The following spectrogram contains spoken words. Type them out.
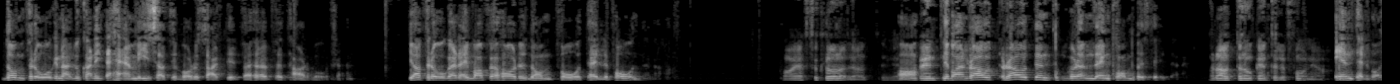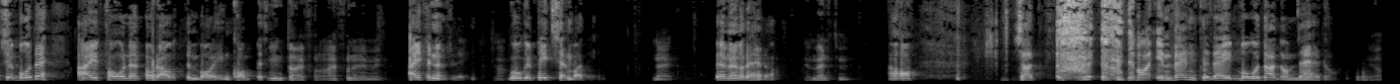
de frågorna, du kan inte hänvisa till vad du sagt i ett förhör för ett halvår sedan. Jag frågar dig, varför har du de två telefonerna? Ja, jag förklarade att Ja, det var en rout, routern glömde en kompis till dig. routern och en telefon, ja. En telefon. Så både iPhonen och routern var en kompis. Inte iPhone. iPhone är min. iPhone är din. Ja. Google Pixel var din. Nej, Vem var det då? mig. Jaha. Så att det var till dig båda de där då? Ja.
